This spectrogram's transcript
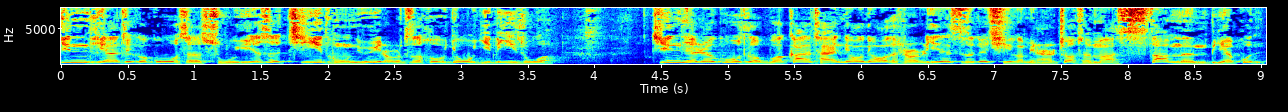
今天这个故事属于是鸡捅女友之后又一力作。今天这故事我刚才尿尿的时候临时给起个名叫什么“三门别棍”，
